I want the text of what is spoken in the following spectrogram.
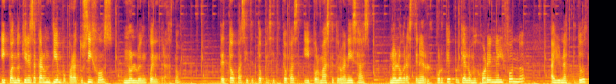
y cuando quieres sacar un tiempo para tus hijos, no lo encuentras, ¿no? te topas y te topas y te topas y por más que te organizas, no logras tenerlo. ¿Por qué? Porque a lo mejor en el fondo hay una actitud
